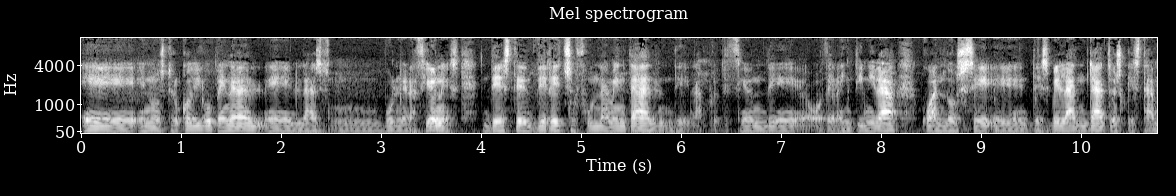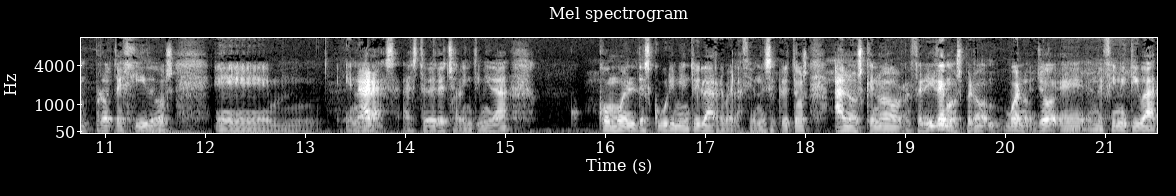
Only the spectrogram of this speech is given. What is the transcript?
eh, en nuestro Código Penal las mm, vulneraciones de este derecho fundamental de la protección de, o de la intimidad cuando se desvelan datos que están protegidos en aras a este derecho a la intimidad como el descubrimiento y la revelación de secretos a los que nos referiremos. Pero bueno, yo eh, en definitiva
